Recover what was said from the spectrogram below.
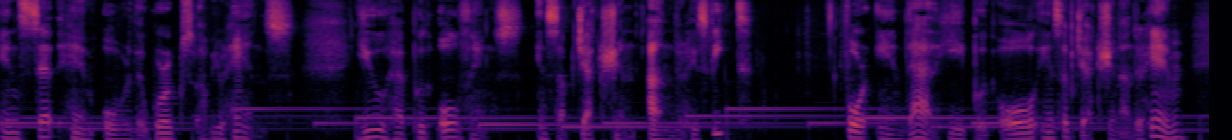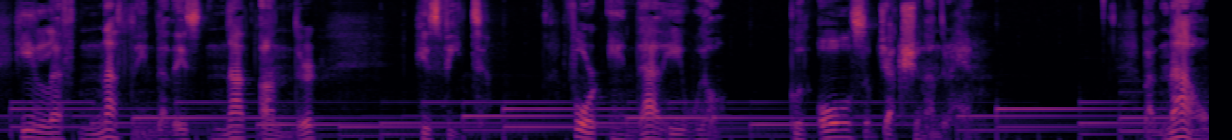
and set him over the works of your hands. You have put all things in subjection under his feet. For in that he put all in subjection under him, he left nothing that is not under his feet. For in that he will put all subjection under him. But now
